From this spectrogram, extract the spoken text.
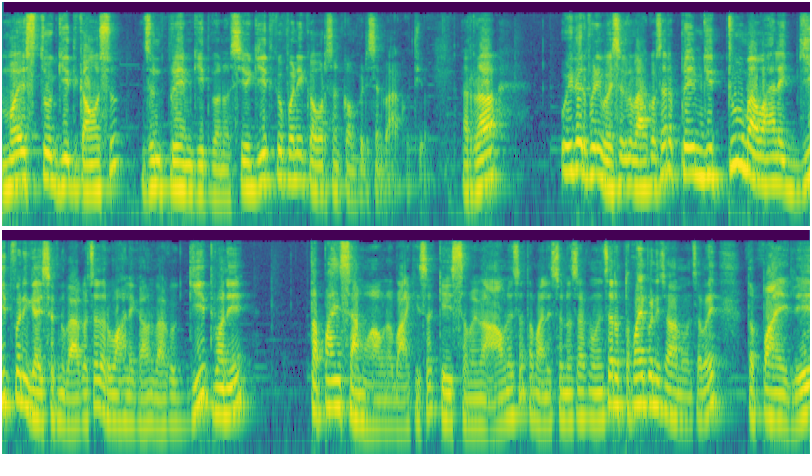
म यस्तो गीत गाउँछु जुन प्रेम गीत बनोस्। यो गीतको पनि कभर सङ कम्पिटिसन भएको थियो। र विनर पनि भइसक्नु भएको छ र प्रेम गीत टूमा उहाँले गीत पनि गाइसक्नु भएको छ तर उहाँले गाउनु भएको गीत भने तपाईँ सामु आउन बाँकी छ केही समयमा आउनेछ तपाईँले सुन्न सक्नुहुन्छ र तपाईँ पनि चाहनुहुन्छ भने तपाईँले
